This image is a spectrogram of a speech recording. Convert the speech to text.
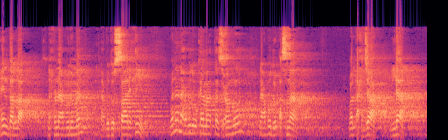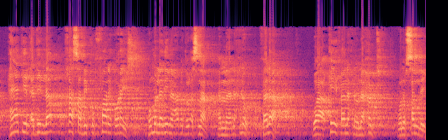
عند الله. نحن نعبد من؟ نعبد الصالحين. ولا نعبد كما تزعمون. نعبد الأصنام. والأحجار. لا. هذه الأدلة خاصة بكفار قريش. هم الذين عبدوا الأصنام. أما نحن؟ فلا. وكيف نحن نحج ونصلي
